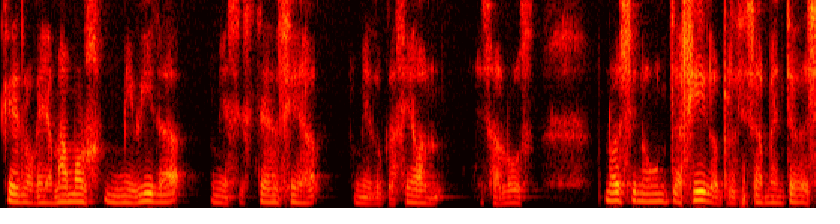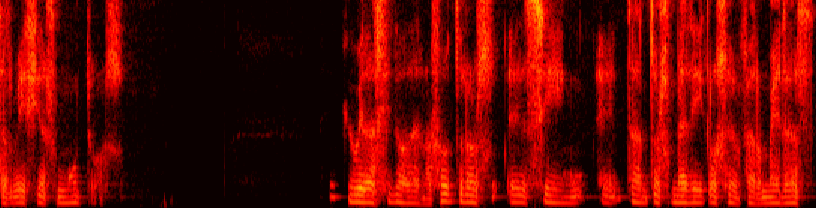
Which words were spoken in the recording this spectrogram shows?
que lo que llamamos mi vida, mi existencia, mi educación, mi salud, no es sino un tejido precisamente de servicios mutuos. ¿Qué hubiera sido de nosotros eh, sin tantos médicos, enfermeras?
